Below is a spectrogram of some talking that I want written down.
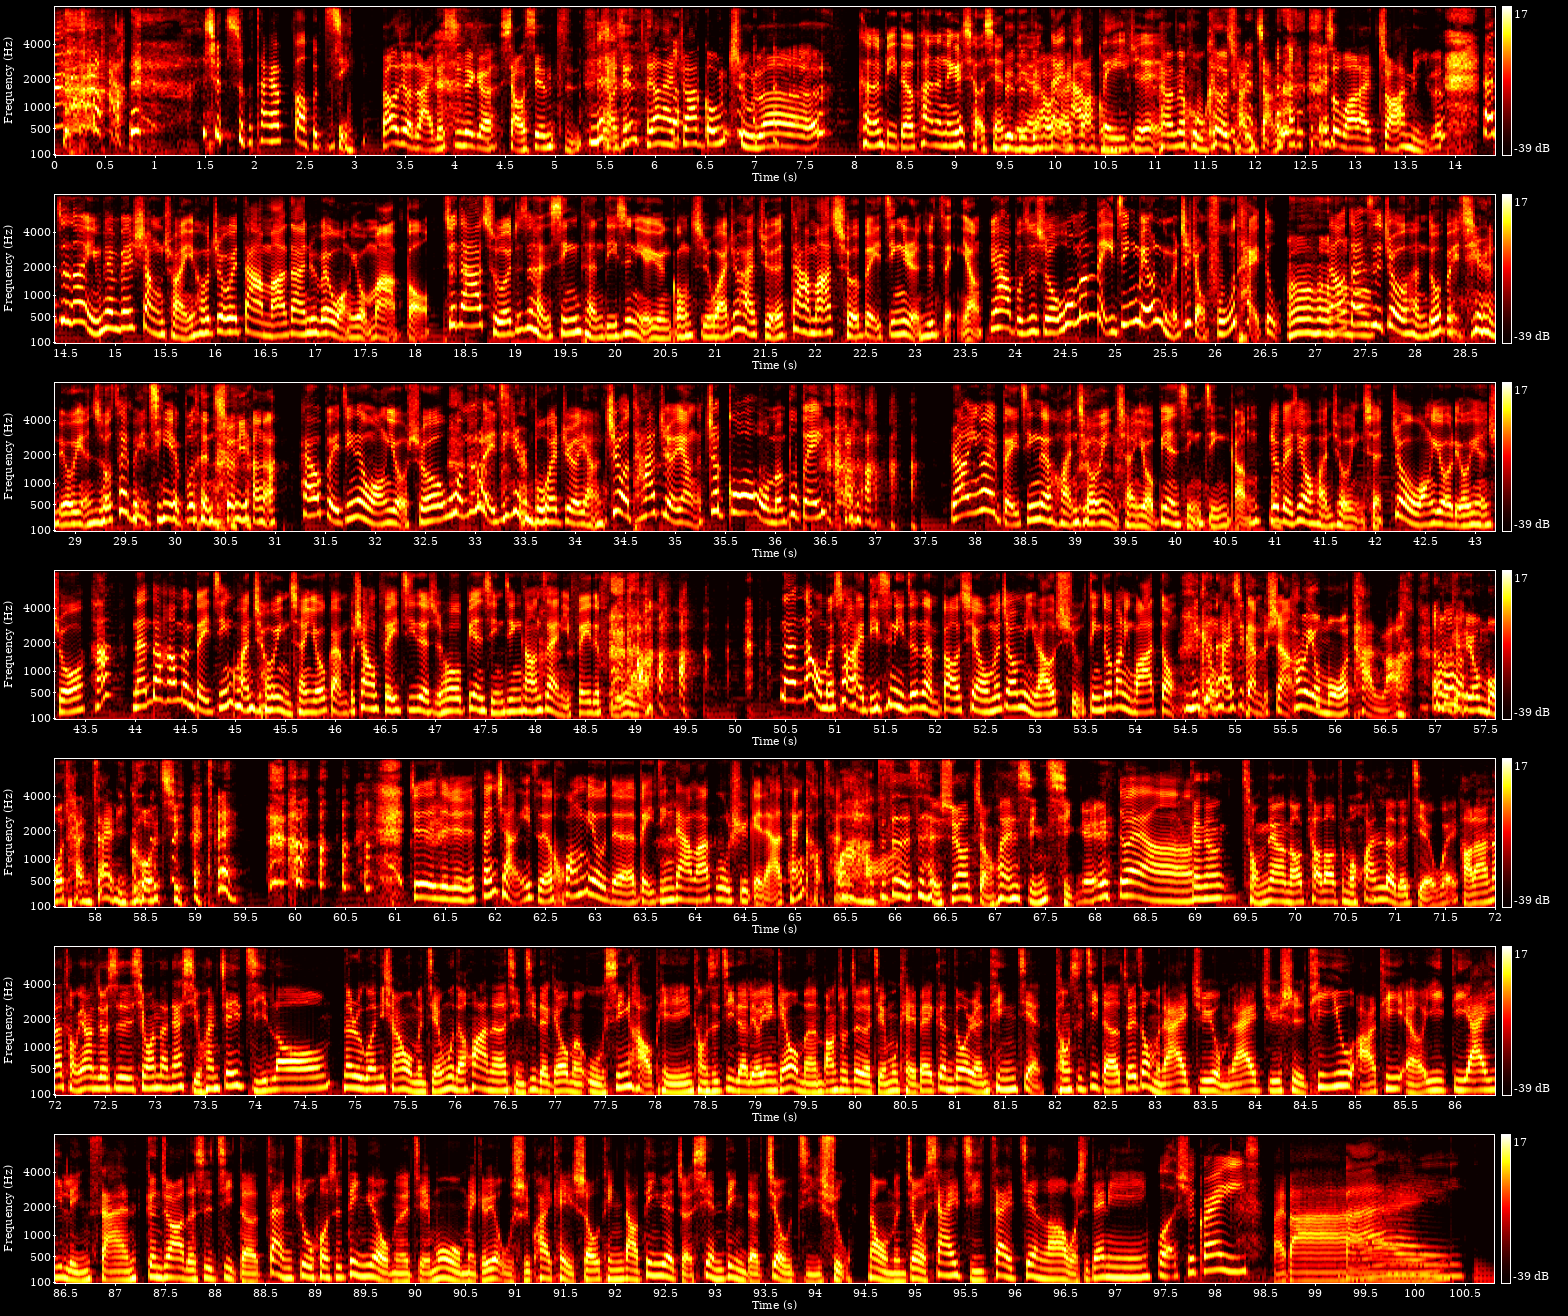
就说他要报警，然后就来的是那个小仙子，小仙子要来抓公主了。可能彼得潘的那个小仙子带他飞之类，还有那虎克船长 说我要来抓你了。那这段影片被上传以后，这位大妈当然就被网友骂爆。就大家除了就是很心疼迪士尼的员工之外，就还觉得大妈扯北京人是怎样？因为他不是说我们北京没有你们这种服务态度，然后但是就有很多北京人留言说，在北京也不能这样啊。还有北京的网友说，我们北京人不会这样，只有他这样，这锅我们不背。然后，因为北京的环球影城有变形金刚，就北京有环球影城，就有网友留言说：“哈，难道他们北京环球影城有赶不上飞机的时候，变形金刚载你飞的服务吗？” 那那我们上海迪士尼真的很抱歉，我们只有米老鼠，顶多帮你挖洞，你可能还是赶不上。他们有魔毯啦，他们可以用魔毯载你过去。对。就是就是分享一则荒谬的北京大妈故事给大家参考参考。哇，这真的是很需要转换心情哎。对啊，刚刚从那样然后跳到这么欢乐的结尾。好啦，那同样就是希望大家喜欢这一集喽。那如果你喜欢我们节目的话呢，请记得给我们五星好评，同时记得留言给我们，帮助这个节目可以被更多人听见。同时记得追踪我们的 IG，我们的 IG 是 T U R T L E D I 一零三。更重要的是记得赞助或是订阅我们的节目，每个月五十块可以收听到订阅者限定的旧集数，那我们就下一集再见了。我是 Danny，我是 Grace，拜拜，拜。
